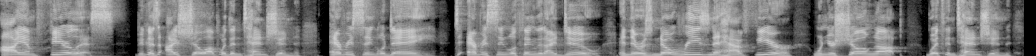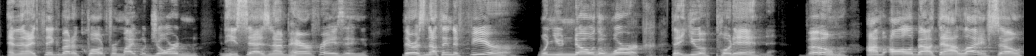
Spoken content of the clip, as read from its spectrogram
I am fearless because I show up with intention every single day to every single thing that I do. And there is no reason to have fear when you're showing up with intention. And then I think about a quote from Michael Jordan, and he says, and I'm paraphrasing, there is nothing to fear when you know the work that you have put in. Boom. I'm all about that life. So,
